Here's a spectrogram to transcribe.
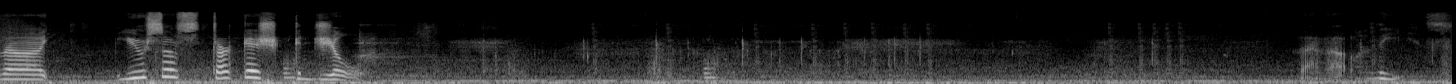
The Yusuf Turkish Gajil. these.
